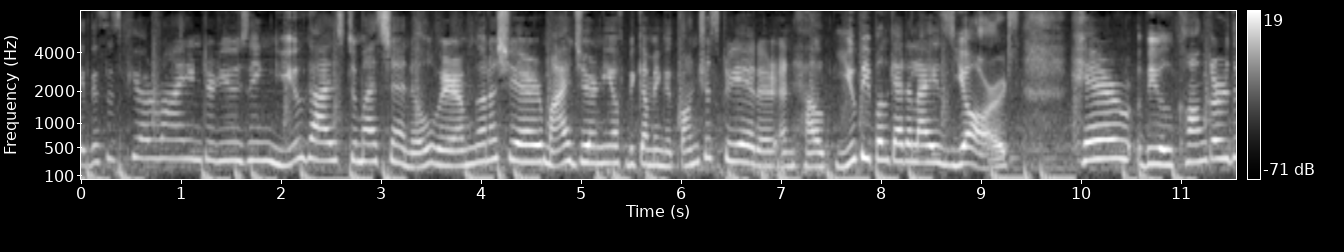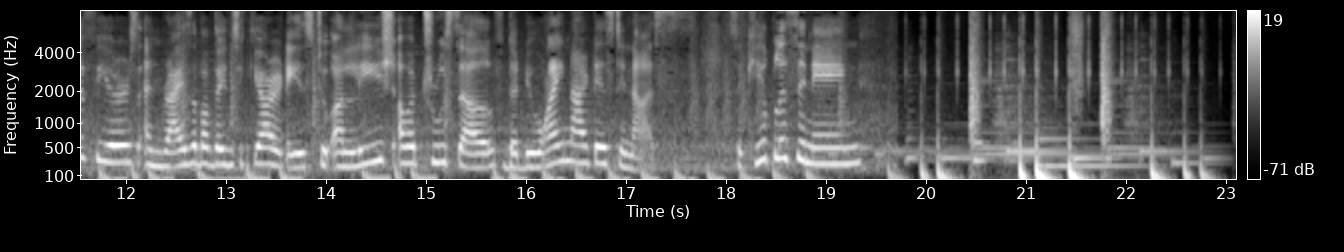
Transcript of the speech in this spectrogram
this is Pure Wine introducing you guys to my channel where I'm gonna share my journey of becoming a conscious creator and help you people catalyze yours. Here we will conquer the fears and rise above the insecurities to unleash our true self, the divine artist in us. So keep listening.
